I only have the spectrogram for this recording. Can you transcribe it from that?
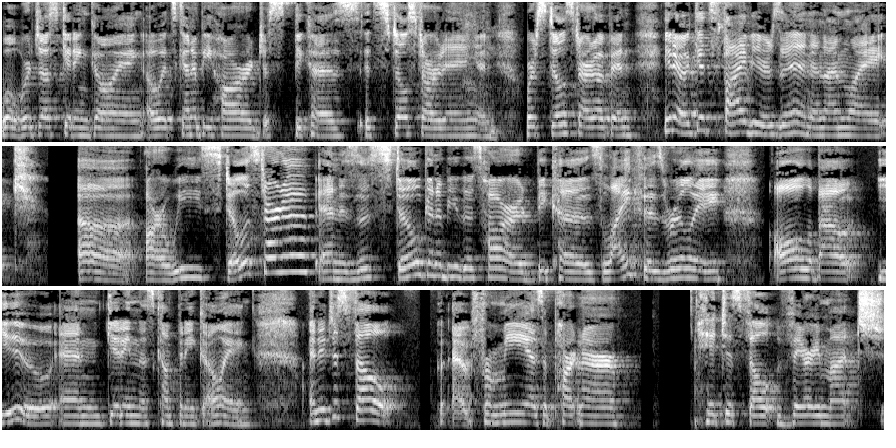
well, we're just getting going. Oh, it's going to be hard just because it's still starting and we're still startup. And, you know, it gets five years in and I'm like, uh, are we still a startup? And is this still going to be this hard? Because life is really all about you and getting this company going. And it just felt, uh, for me as a partner, it just felt very much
